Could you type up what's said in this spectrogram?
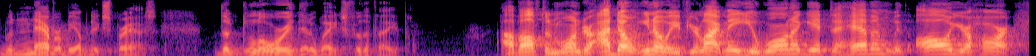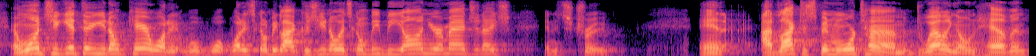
will never be able to express the glory that awaits for the faithful. I've often wondered, I don't, you know, if you're like me, you want to get to heaven with all your heart. And once you get there, you don't care what, it, what it's going to be like because you know it's going to be beyond your imagination. And it's true. And I'd like to spend more time dwelling on heaven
